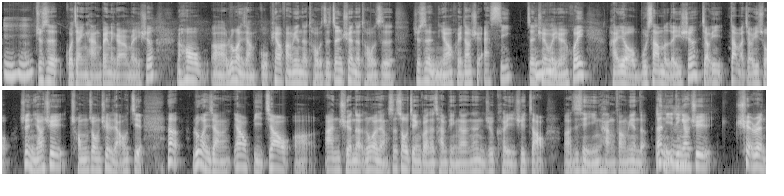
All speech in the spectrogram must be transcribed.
嗯哼，就是国家银行 Bank Negara Malaysia。然后啊、呃，如果你讲股票方面的投资、证券的投资，就是你要回到去 SC 证券委员会。还有 Bursa Malaysia 交易大马交易所，所以你要去从中去了解。那如果你讲要比较呃安全的，如果讲是受监管的产品呢，那你就可以去找啊、呃、这些银行方面的。那你一定要去确认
